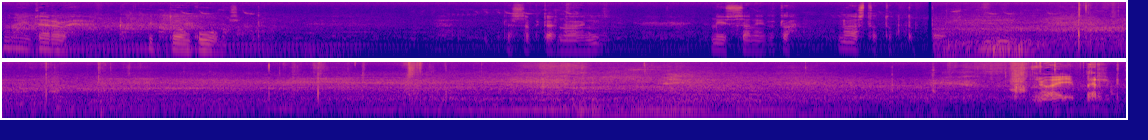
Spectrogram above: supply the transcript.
No niin, terve. Vittu on kuuma saata. Tässä pitäisi noin Nissanin tota nastat ottaa pois. No ei perkele.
